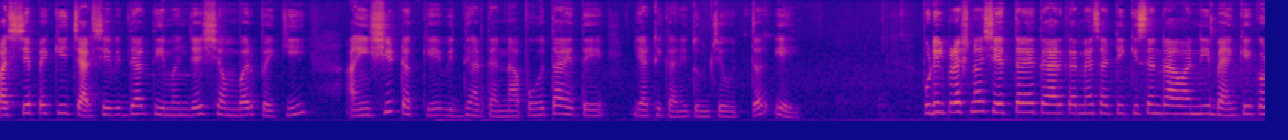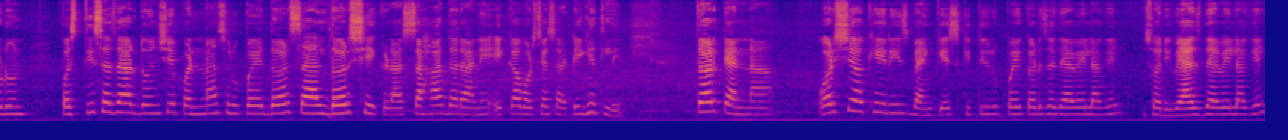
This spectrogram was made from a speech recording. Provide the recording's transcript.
पाचशेपैकी चारशे विद्यार्थी म्हणजे शंभरपैकी ऐंशी टक्के विद्यार्थ्यांना पोहता येते. या ठिकाणी तुमचे उत्तर येईल. पुढील प्रश्न शेततळे तयार करण्यासाठी किसनरावांनी बँकेकडून पस्तीस हजार दोनशे पन्नास रुपये दर साल दर शेकडा सहा दराने एका वर्षासाठी घेतले. तर त्यांना वर्ष अखेरीस बँकेस किती रुपये कर्ज द्यावे लागेल? सॉरी व्याज द्यावे लागेल?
